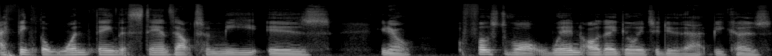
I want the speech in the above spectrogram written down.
I think the one thing that stands out to me is, you know, first of all, when are they going to do that? Because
